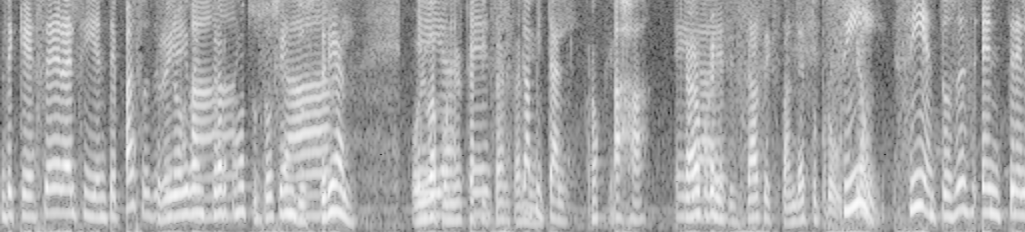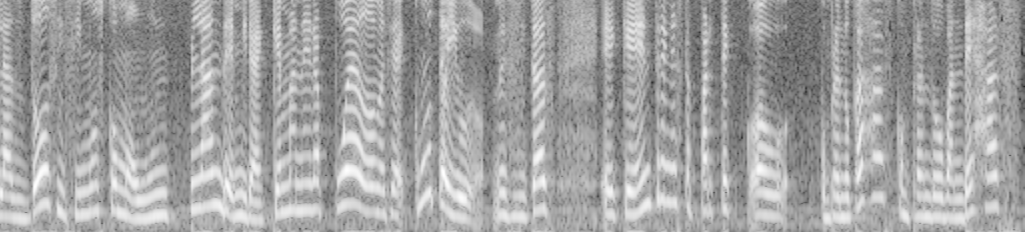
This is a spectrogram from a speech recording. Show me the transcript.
de que ese era el siguiente paso. Es Pero ella iba a ah, entrar como tu socia quizá industrial. ¿O iba a poner capital es también? capital. Ajá. Claro, Ella porque es- necesitabas expandir tu producción. Sí, sí, entonces entre las dos hicimos como un plan de, mira, ¿qué manera puedo? Me decía, ¿cómo te ayudo? Necesitas eh, que entre en esta parte oh, comprando cajas, comprando bandejas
